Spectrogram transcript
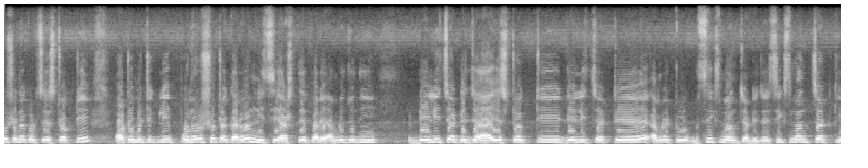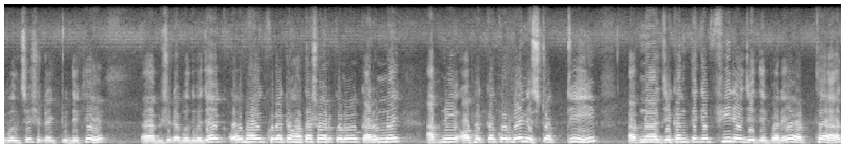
ঘোষণা করছে স্টকটি অটোমেটিকলি পনেরোশো টাকারও নিচে আসতে পারে। আমরা যদি ডেলি চার্টে যাই স্টকটি ডেলি চার্টে আমরা একটু সিক্স মান্থ চার্টে যাই। সিক্স মান্থ চার্ট কি বলছে সেটা একটু দেখে বিষয়টা বলতে হবে যাই ও ভাই খুব একটা হতাশ হওয়ার কোনো কারণ নাই। আপনি অপেক্ষা করবেন স্টকটি আপনার যেখান থেকে ফিরে যেতে পারে, অর্থাৎ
